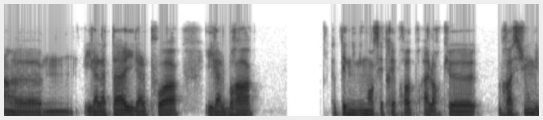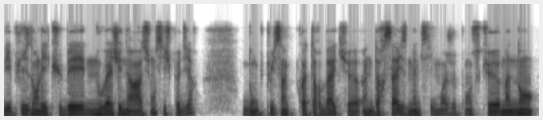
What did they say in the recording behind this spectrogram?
Euh, il a la taille, il a le poids, il a le bras, techniquement c'est très propre, alors que Brassion, il est plus dans les QB nouvelle génération, si je peux dire. Donc plus un quarterback euh, undersize, même si moi je pense que maintenant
